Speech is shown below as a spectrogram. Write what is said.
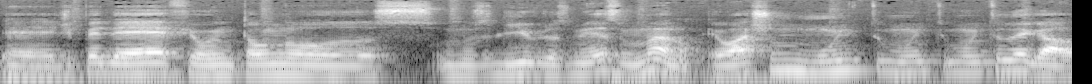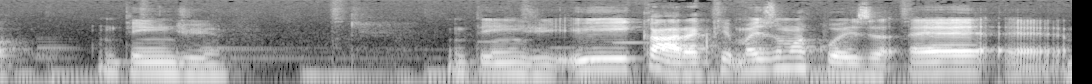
é, de PDF ou então nos, nos livros mesmo, mano, eu acho muito, muito, muito legal. Entendi. Entendi. E, cara, que- mais uma coisa. É, é,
